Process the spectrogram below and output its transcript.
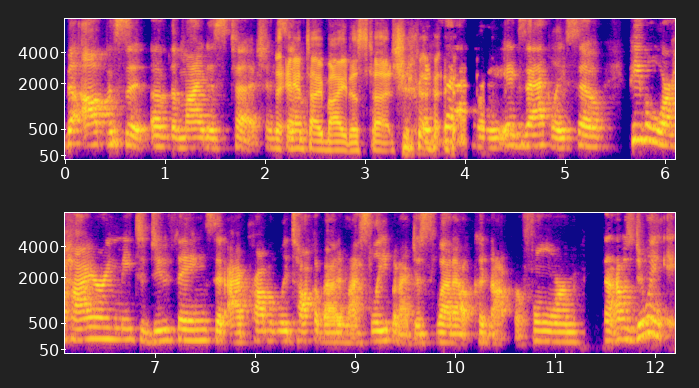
The opposite of the Midas touch. And the so, anti Midas touch. exactly, exactly. So people were hiring me to do things that I probably talk about in my sleep and I just flat out could not perform. And I was doing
